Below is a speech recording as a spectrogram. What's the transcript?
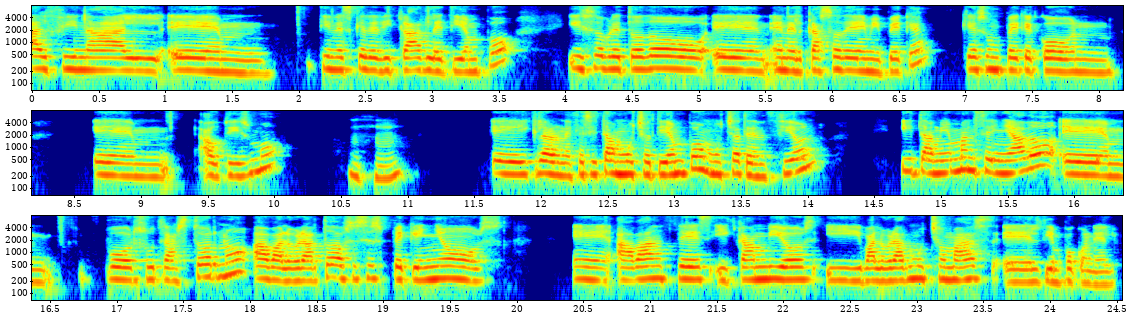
al final em, tienes que dedicarle tiempo y sobre todo en, el caso de mi peque, que es un peque con em, autismo. Eh, y claro, necesita mucho tiempo, mucha atención y también me ha enseñado, em, por su trastorno, a valorar todos esos pequeños eh, avances y cambios y valorar mucho más eh, el tiempo con él.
